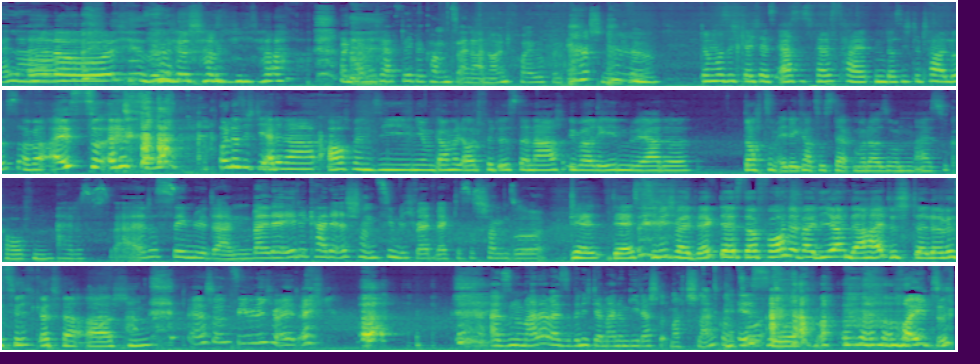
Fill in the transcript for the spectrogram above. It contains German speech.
Hello. Hallo, hier sind wir schon wieder. Und damit herzlich willkommen zu einer neuen Folge von Action. Da muss ich gleich als erstes festhalten, dass ich total Lust habe, Eis zu essen. Und dass ich die Elena, auch wenn sie in ihrem Gammel-Outfit ist, danach überreden werde, doch zum Edeka zu steppen oder so ein Eis zu kaufen. Ah, das, ah, das sehen wir dann, weil der Edeka, der ist schon ziemlich weit weg. Das ist schon so. Der, der ist ziemlich weit weg, der ist da vorne bei dir an der Haltestelle. Willst du mich gerade verarschen? Der ist schon ziemlich weit weg. Also normalerweise bin ich der Meinung, jeder Schritt macht schlank und so. Ist so. Aber heute,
